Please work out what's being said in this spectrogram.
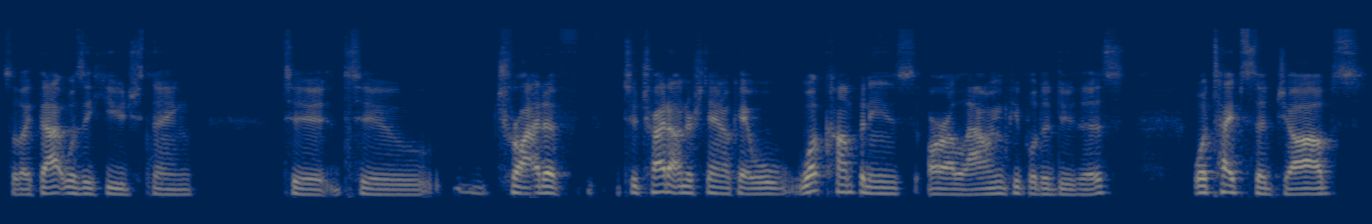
so like that was a huge thing to to try to to try to understand okay well what companies are allowing people to do this what types of jobs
